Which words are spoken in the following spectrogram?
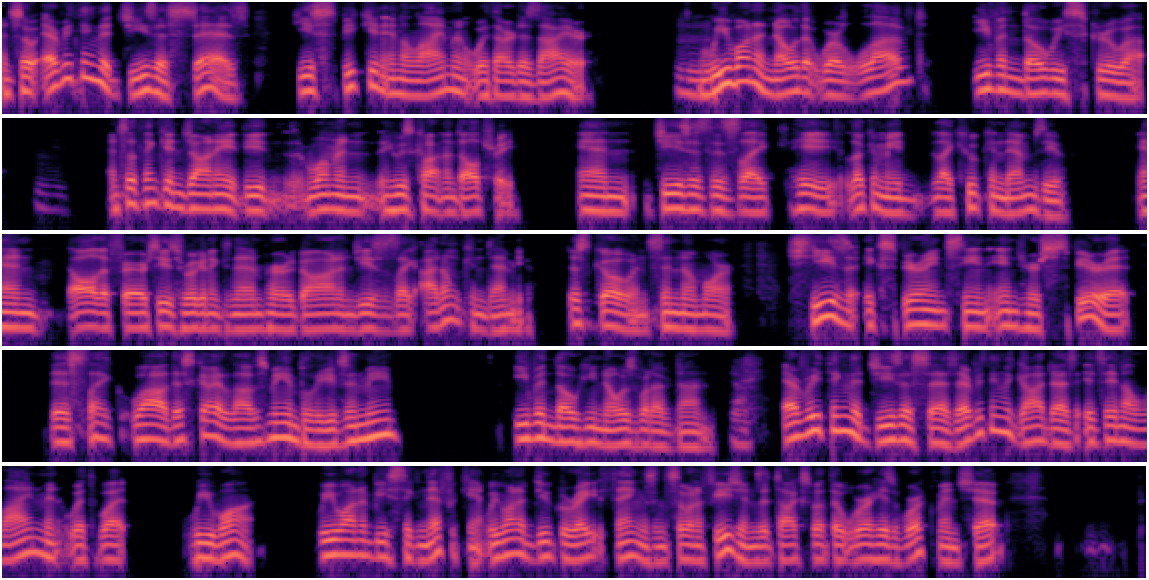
And so everything that Jesus says, he's speaking in alignment with our desire. Mm-hmm. We want to know that we're loved even though we screw up. Mm-hmm. And so think in John 8, the woman who was caught in adultery, and Jesus is like, Hey, look at me, like who condemns you? and all the Pharisees who were going to condemn her are gone. And Jesus is like, I don't condemn you. Just go and sin no more. She's experiencing in her spirit this, like, wow, this guy loves me and believes in me, even though he knows what I've done. Yeah. Everything that Jesus says, everything that God does, it's in alignment with what we want. We want to be significant. We want to do great things. And so in Ephesians, it talks about that we're his workmanship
